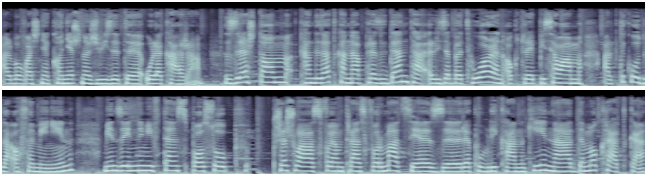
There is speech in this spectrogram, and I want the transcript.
albo właśnie konieczność wizyty u lekarza. Zresztą kandydatka na prezydenta Elizabeth Warren, o której pisałam artykuł dla O Feminin, między innymi w ten sposób przeszła swoją transformację z republikanki na demokratkę,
